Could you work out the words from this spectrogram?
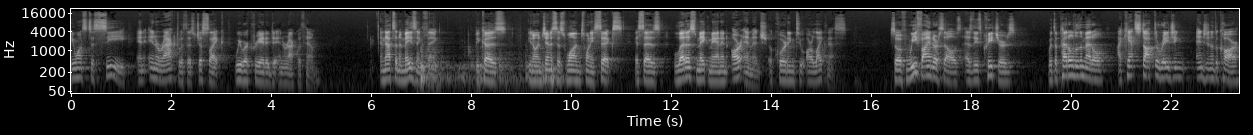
He wants to see and interact with us just like we were created to interact with Him. And that's an amazing thing because, you know, in Genesis 1 26, it says, Let us make man in our image according to our likeness. So if we find ourselves as these creatures with the pedal to the metal, I can't stop the raging engine of the car.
